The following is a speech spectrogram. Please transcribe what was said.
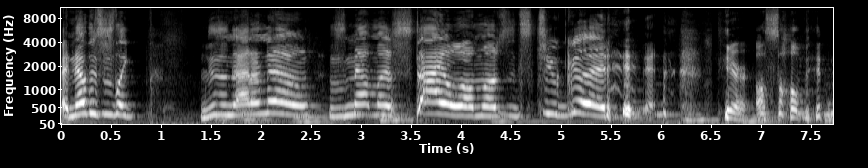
And now this is, like... This is, I don't know. This is not my style almost. It's too good. Here, I'll solve it.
